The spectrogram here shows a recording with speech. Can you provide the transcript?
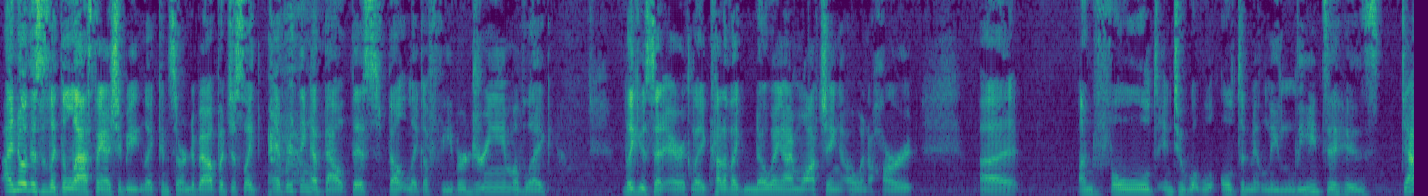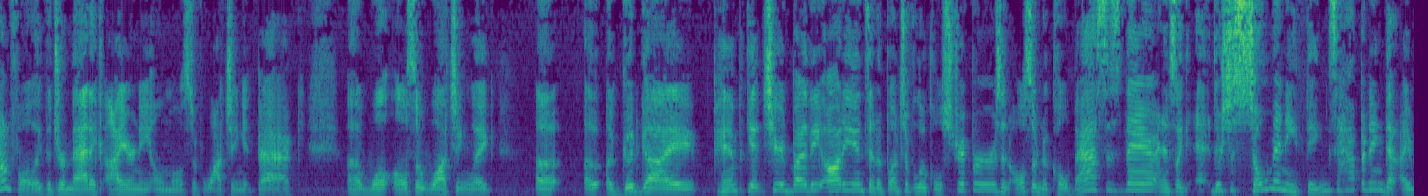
I know this is like the last thing I should be like concerned about, but just like everything about this felt like a fever dream of like, like you said, Eric, like kind of like knowing I'm watching Owen Hart uh, unfold into what will ultimately lead to his downfall, like the dramatic irony almost of watching it back, uh, while also watching like a, a a good guy pimp get cheered by the audience and a bunch of local strippers and also Nicole Bass is there and it's like eh, there's just so many things happening that I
